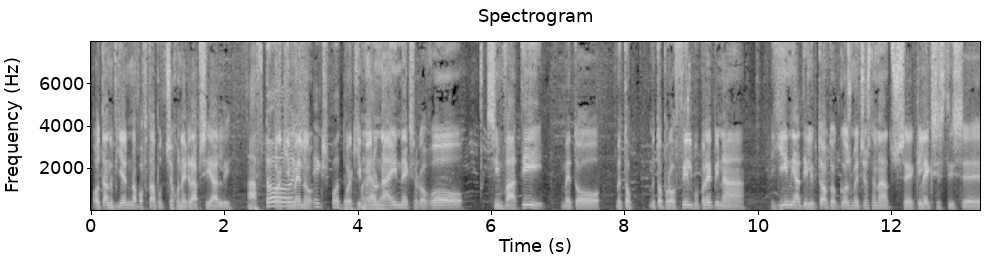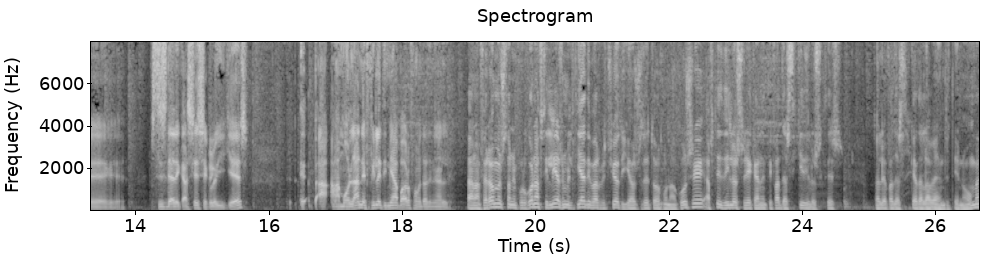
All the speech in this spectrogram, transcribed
όταν βγαίνουν από αυτά που τους έχουν γράψει οι άλλοι. Αυτό προκειμένου, έχεις- έχεις πόντο. προκειμένου Μεγάλο. να είναι, ξέρω εγώ, συμβατή με το, με, το, με το προφίλ που πρέπει να γίνει αντιληπτό από τον κόσμο έτσι ώστε να τους εκλέξει στις ε, στις διαδικασίες εκλογικές. Ε, α- αμολάνε φίλε τη μια μπαρόφα μετά την άλλη. Αναφερόμενος στον Υπουργό Ναυτιλίας Μιλτιάδη Βαρβιτσιώτη, για όσους δεν το έχουν ακούσει, αυτή η δήλωση έκανε τη φανταστική δήλωση χθες Το λέω φανταστικά, καταλαβαίνετε τι εννοούμε.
